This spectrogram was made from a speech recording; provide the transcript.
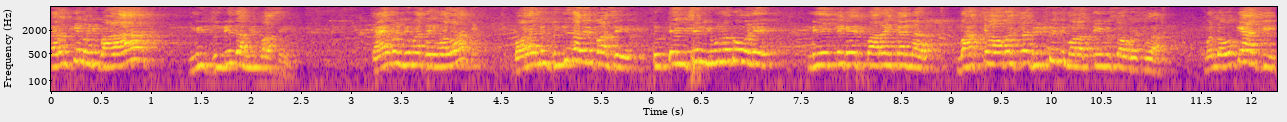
कारण ती म्हणे बाळा मी जुनी दहावी पास आहे. काय म्हणली म्हातारी मला? बाळा मी जुनी दहावी पास आहे. तू टेन्शन घेऊ नको म्हणे. मी एकेचाळीस पारायण करणार. मागच्या ऑगस्टला भेटली होती मला तेवीस ऑगस्टला. म्हणलं ओके आजी.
